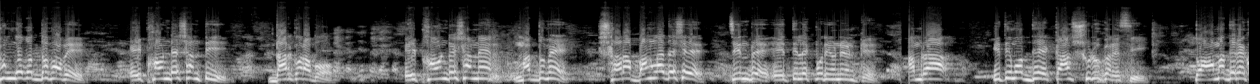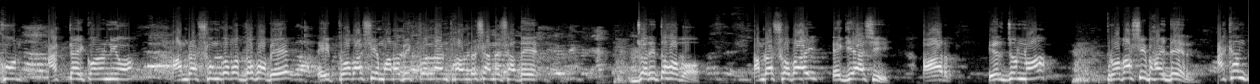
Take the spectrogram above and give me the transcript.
সংঘবদ্ধভাবে এই ফাউন্ডেশনটি দাঁড় করাবো। এই ফাউন্ডেশনের মাধ্যমে সারা বাংলাদেশে চিনবে এই তিলেকপুর ইউনিয়নকে। আমরা ইতিমধ্যে কাজ শুরু করেছি। তো আমাদের এখন একটাই করণীয়, আমরা সংঘবদ্ধভাবে এই প্রবাসী মানবিক কল্যাণ ফাউন্ডেশনের সাথে জড়িত হব। আমরা সবাই এগিয়ে আসি। আর এর জন্য প্রবাসী ভাইদের একান্ত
